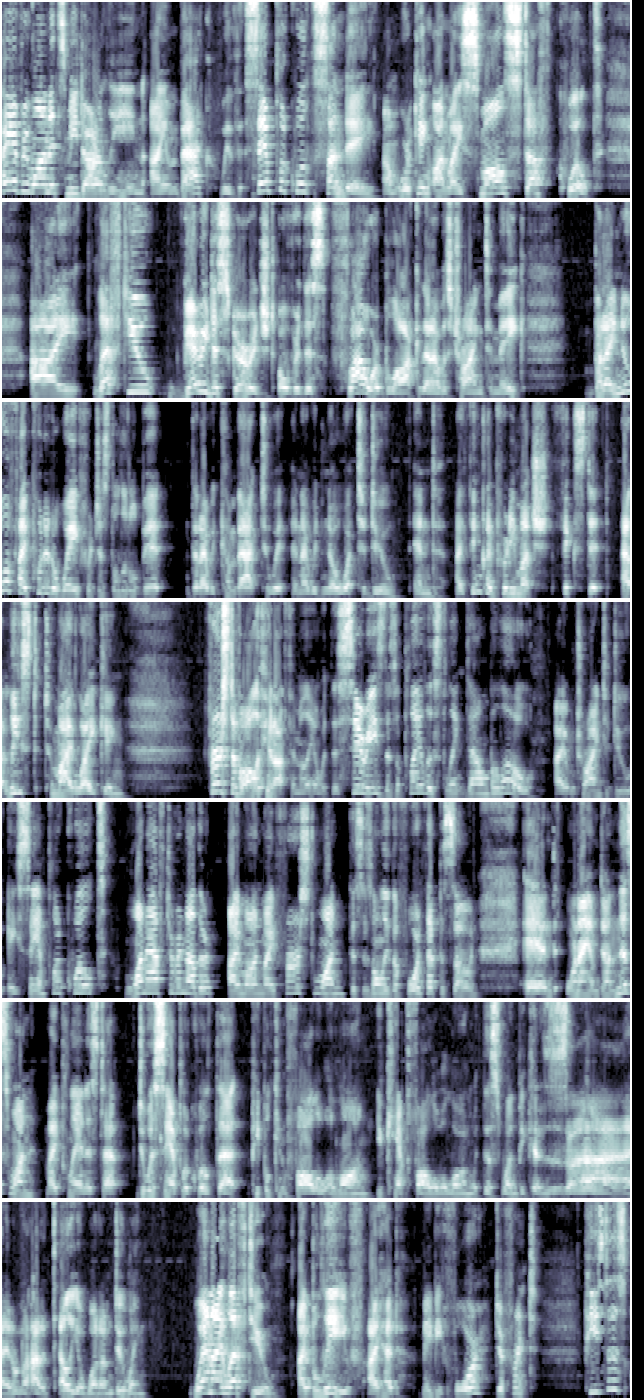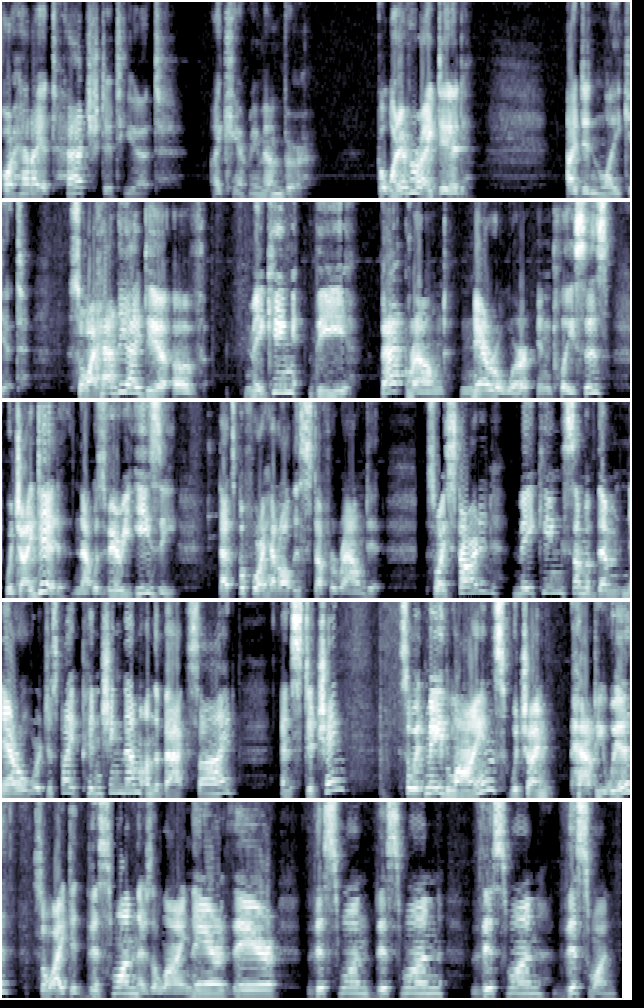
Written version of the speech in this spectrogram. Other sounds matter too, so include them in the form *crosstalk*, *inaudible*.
Hi everyone, it's me Darlene. I am back with Sampler Quilt Sunday. I'm working on my small stuff quilt. I left you very discouraged over this flower block that I was trying to make, but I knew if I put it away for just a little bit that I would come back to it and I would know what to do. And I think I pretty much fixed it, at least to my liking. First of all, if you're not familiar with this series, there's a playlist link down below. I am trying to do a sampler quilt, one after another. I'm on my first one. This is only the fourth episode. And when I am done this one, my plan is to do a sampler quilt that people can follow along. You can't follow along with this one because uh, I don't know how to tell you what I'm doing. When I left you, I believe I had maybe four different pieces or had I attached it yet? I can't remember. But whatever I did, I didn't like it. So I had the idea of making the background narrower in places, which I did, and that was very easy. That's before I had all this stuff around it. So I started making some of them narrower just by pinching them on the back side and stitching. So it made lines, which I'm happy with. So I did this one, there's a line there, there, this one, this one, this one, this one.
